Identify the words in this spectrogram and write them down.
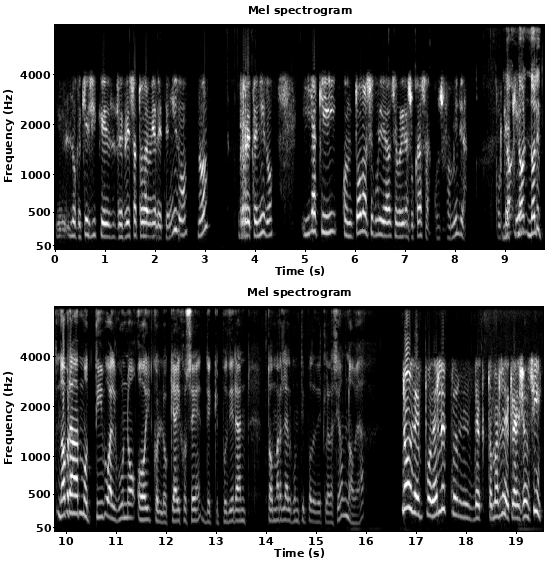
lo que quiere decir que regresa todavía detenido, ¿no? Retenido y aquí con toda seguridad se va a ir a su casa con su familia. no, no, no, le, ¿No habrá motivo alguno hoy con lo que hay, José, de que pudieran tomarle algún tipo de declaración? No, ¿verdad? No, de poderle de tomarle declaración sí,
